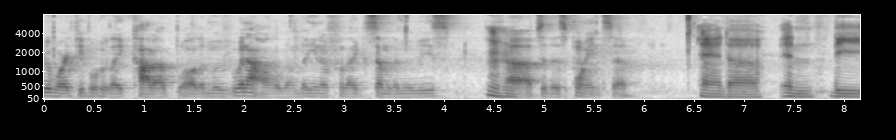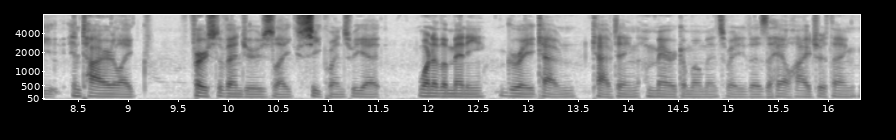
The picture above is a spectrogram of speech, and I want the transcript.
reward people who like caught up all the movie. Well, not all of them, but you know, for like some of the movies Mhm. uh, up to this point. So and uh, in the entire like first Avengers like sequence, we get one of the many great Captain Captain America moments when he does the Hail Hydra thing.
